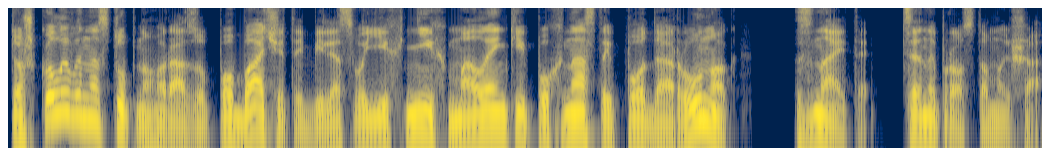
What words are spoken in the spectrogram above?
Тож, коли ви наступного разу побачите біля своїх ніг маленький пухнастий подарунок, знайте, це не просто миша,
